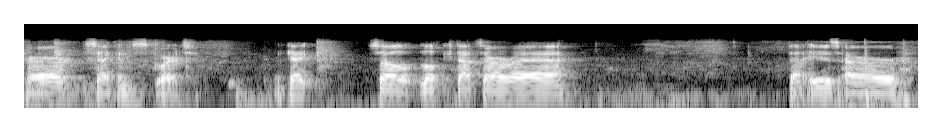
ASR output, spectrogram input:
per second squared. Okay, so look, that's our, uh, that is our,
